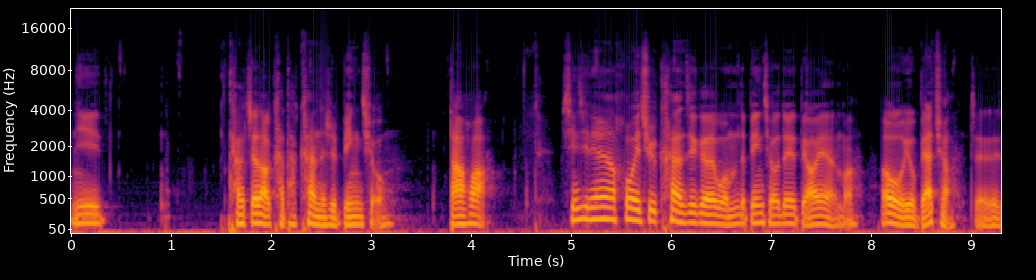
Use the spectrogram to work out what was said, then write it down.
你他知道看他看的是冰球搭话，星期天会去看这个我们的冰球队表演吗？哦，有 betcha，这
